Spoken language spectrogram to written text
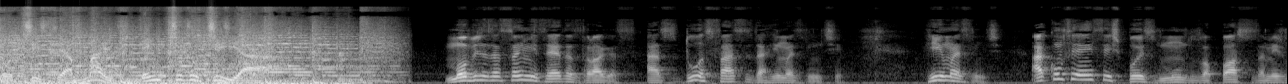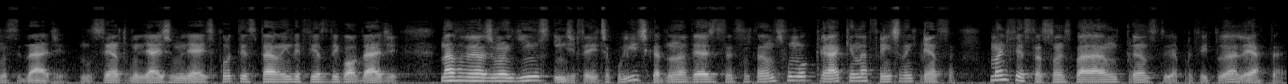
notícia mais quente do dia. Mobilização e miséria das drogas. As duas faces da Rio Mais 20. Rio Mais 20. A conferência expôs mundos opostos à mesma cidade. No centro, milhares de mulheres protestaram em defesa da igualdade. Na favela de Manguinhos, indiferente à política, dona Vera de 60 anos fumou crack na frente da imprensa. Manifestações pararam no trânsito e a prefeitura alerta.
